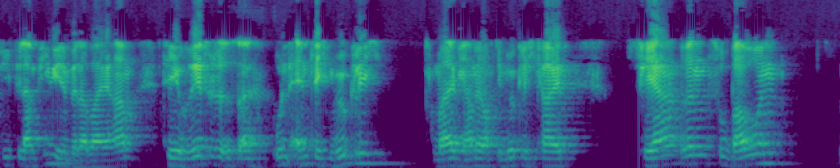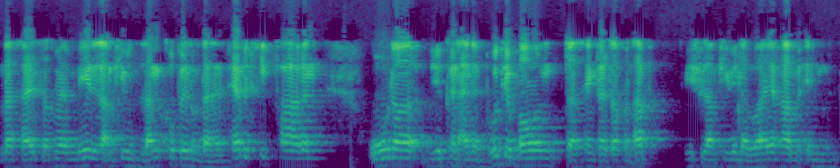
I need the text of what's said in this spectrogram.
wie viele Amphibien wir dabei haben. Theoretisch ist es unendlich möglich, weil wir haben ja noch die Möglichkeit, Fähren zu bauen. Das heißt, dass wir mehrere Amphibien zusammenkuppeln und dann einen Fährbetrieb fahren. Oder wir können eine Brücke bauen. Das hängt halt davon ab, wie viele Amphibien dabei haben. In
